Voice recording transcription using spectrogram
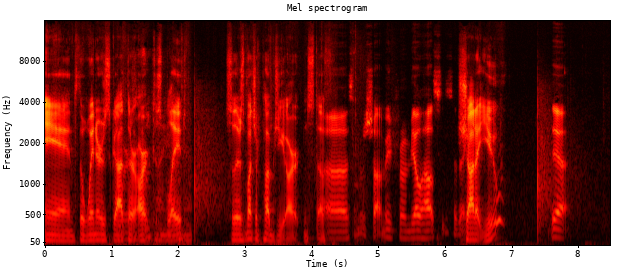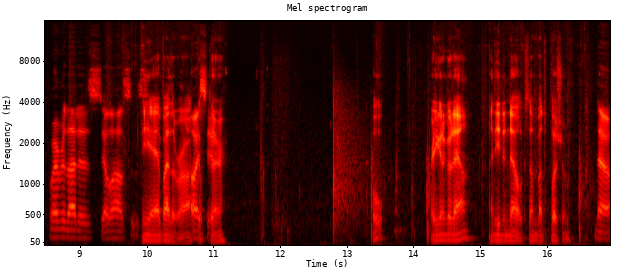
and the winners got Where their the art displayed. So there's a bunch of PUBG art and stuff. Uh, someone shot me from Yellow Houses. I think. Shot at you? Yeah. Wherever that is, Yellow Houses. Yeah, by the rock Oh, up see it. there. Oh, are you gonna go down? I need to know because I'm about to push him. No.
